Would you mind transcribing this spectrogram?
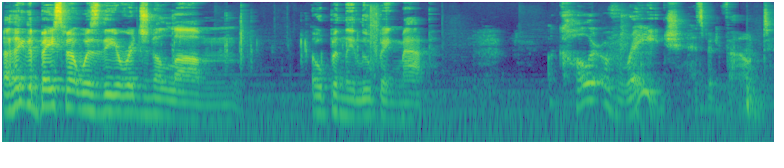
I think the basement was the original, um... Openly looping map. A color of rage has been found.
